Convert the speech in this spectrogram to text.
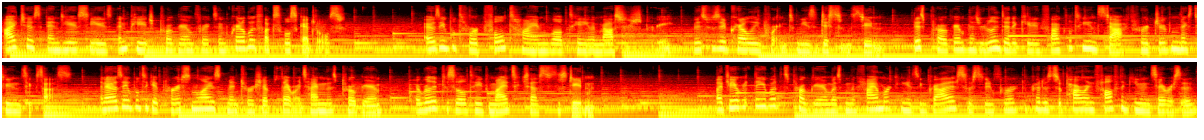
I chose NDSU's MPH program for its incredibly flexible schedules. I was able to work full time while obtaining a master's degree. This was incredibly important to me as a distance student. This program has really dedicated faculty and staff who are driven by student success, and I was able to get personalized mentorship throughout my time in this program that really facilitated my success as a student. My favorite thing about this program was my time working as a grad assistant for North Dakota's Department of Health and Human Services.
